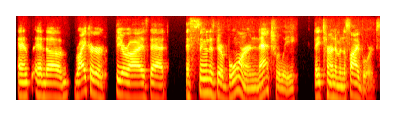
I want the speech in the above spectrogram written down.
and and um, Riker theorized that as soon as they're born naturally, they turn them into cyborgs.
